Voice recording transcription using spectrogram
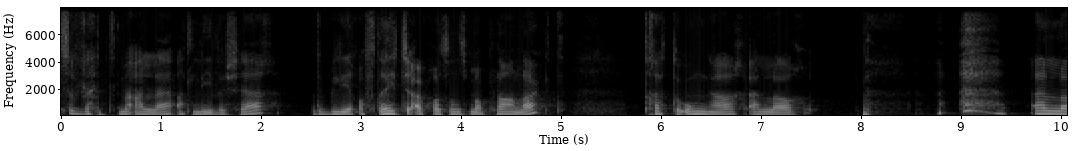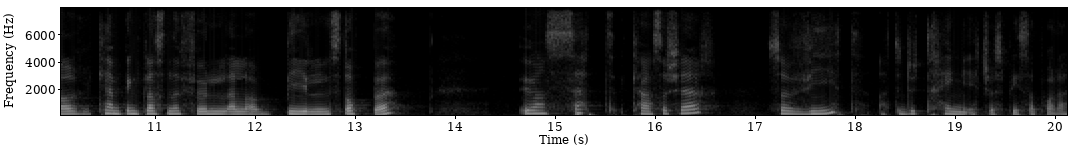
så vet vi alle at livet skjer. Det blir ofte ikke akkurat sånn som vi har planlagt trøtte unger eller Eller campingplassen er full, eller bilen stopper. Uansett hva som skjer, så vit at du trenger ikke å spise på det.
